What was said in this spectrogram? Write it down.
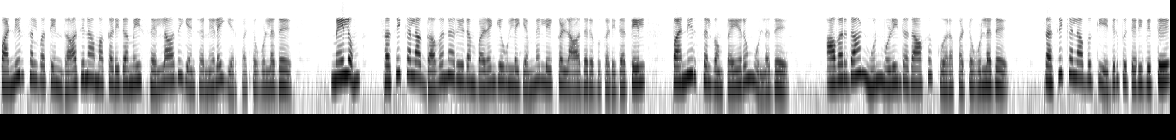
பன்னீர்செல்வத்தின் ராஜினாமா கடிதமே செல்லாது என்ற நிலை ஏற்பட்டுள்ளது. மேலும் சசிகலா கவர்னரிடம் வழங்கியுள்ள எம்எல்ஏக்கள் ஆதரவு கடிதத்தில் பன்னீர்செல்வம் பெயரும் உள்ளது. அவர்தான் முன்மொழிந்ததாக கூறப்பட்டுள்ளது. சசிகலாவுக்கு எதிர்ப்பு தெரிவித்து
